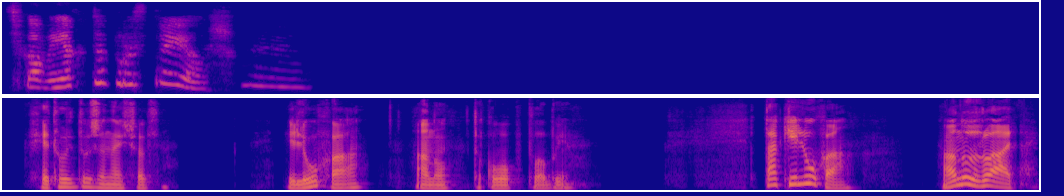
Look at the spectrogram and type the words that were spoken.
Цікаво, як ти прострілиш? М. Хитрий дуже знайшовся. Ілюха. Ану, такого попробую. Так, Ілюха. Ану, зладь.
